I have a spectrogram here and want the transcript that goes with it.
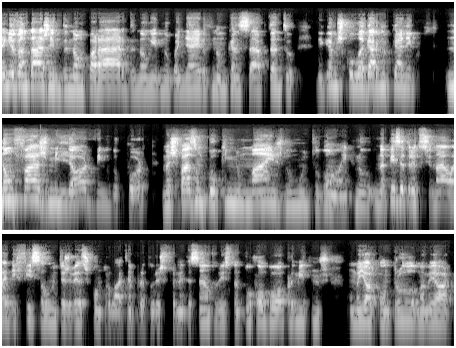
tem a vantagem de não parar, de não ir no banheiro, de não cansar, portanto, digamos que o lagar mecânico não faz melhor vinho do Porto, mas faz um pouquinho mais do muito bom, em que no, na pizza tradicional é difícil muitas vezes controlar temperaturas de fermentação, tudo isso, portanto o robô permite-nos um maior controle, uma maior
